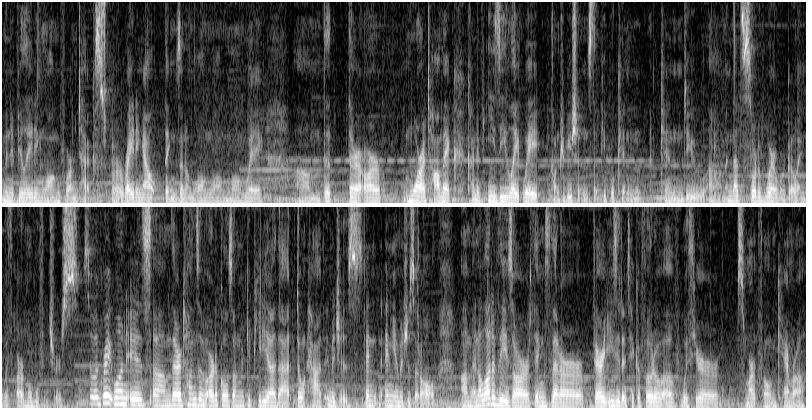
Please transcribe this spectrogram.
manipulating long form text or writing out things in a long, long, long way. Um, that there are more atomic, kind of easy, lightweight contributions that people can, can do. Um, and that's sort of where we're going with our mobile features. So a great one is um, there are tons of articles on Wikipedia that don't have images, and any images at all. Um, and a lot of these are things that are very easy to take a photo of with your smartphone camera.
